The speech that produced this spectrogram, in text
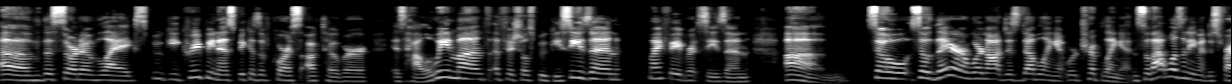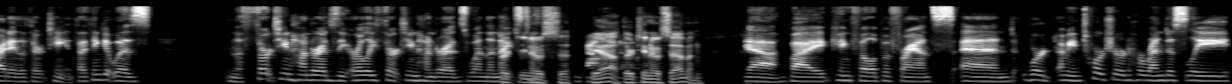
of the sort of like spooky creepiness because, of course, October is Halloween month, official spooky season, my favorite season. Um, so so there we're not just doubling it, we're tripling it. And so that wasn't even just Friday the 13th. I think it was in the 1300s, the early 1300s, when the Knights. Oh yeah, 1307. Yeah, by King Philip of France, and were I mean tortured horrendously,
